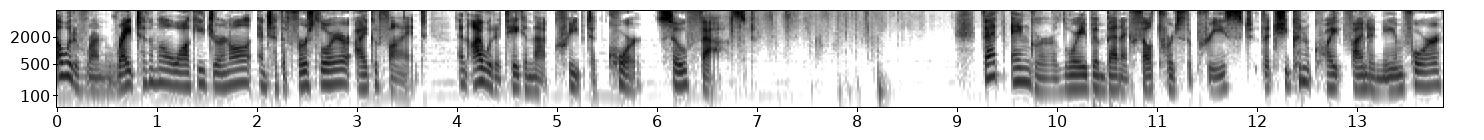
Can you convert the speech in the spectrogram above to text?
I would have run right to the Milwaukee Journal and to the first lawyer I could find, and I would have taken that creep to court so fast. That anger Lori Bembenek felt towards the priest that she couldn't quite find a name for,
